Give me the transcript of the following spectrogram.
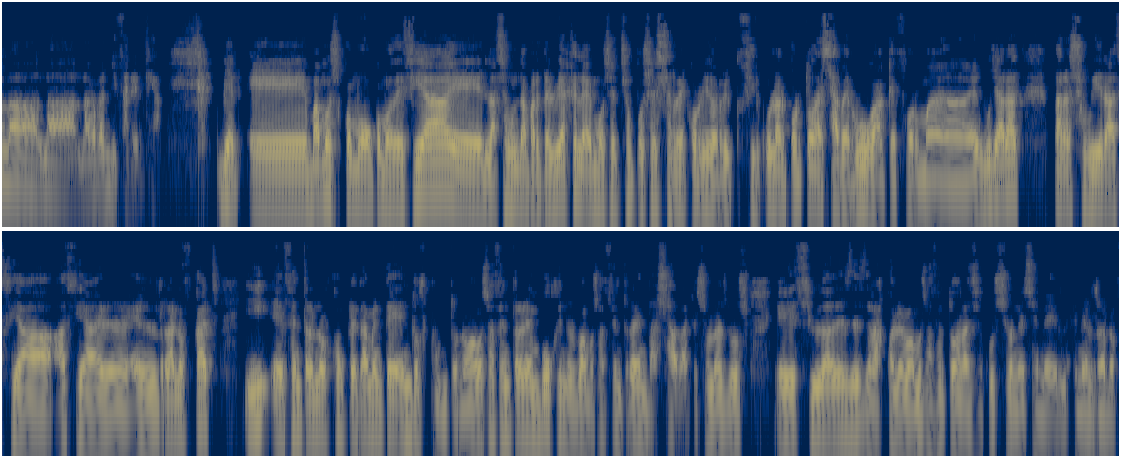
la, la, gran diferencia. Bien, eh, vamos, como, como decía, eh, la segunda parte del viaje la hemos hecho pues ese recorrido circular por toda esa verruga que forma el Gujarat para subir hacia, hacia el, el Run of Kutch y eh, centrarnos concretamente en dos puntos. Nos vamos a centrar en Bug y nos vamos a centrar en Dasada, que son las dos eh, ciudades desde las cuales vamos a hacer todas las excursiones en el, en el Run of.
